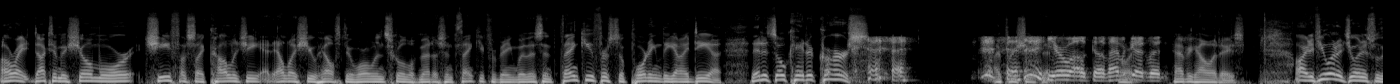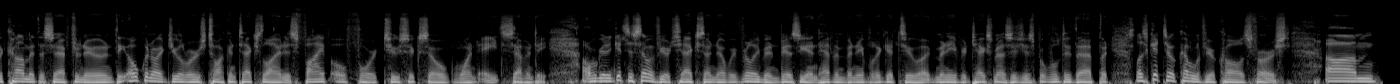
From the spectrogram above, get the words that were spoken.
All right, Dr. Michelle Moore, Chief of Psychology at LSU Health New Orleans School of Medicine. Thank you for being with us, and thank you for supporting the idea that it's okay to curse. I appreciate that. You're welcome. Have All a right. good one. Happy holidays. All right, if you want to join us with a comment this afternoon, the Aucoin Hart Jewelers talk and text line is 504 260 1870. Uh, We're going to get to some of your texts. I know we've really been busy and haven't been able to get to uh, many of your text messages, but we'll do that. But let's get to a couple of your calls first. Um,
